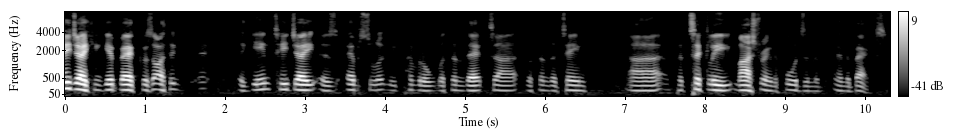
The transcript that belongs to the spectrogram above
TJ can get back, because I think again TJ is absolutely pivotal within that uh, within the team uh, particularly mastering the forwards and the and the backs.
